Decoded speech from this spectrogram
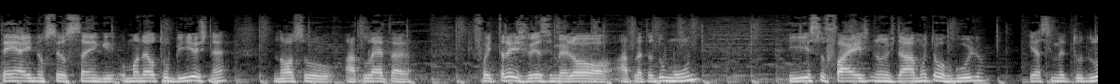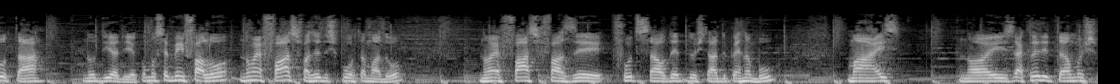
tem aí no seu sangue o Manuel Tobias, né? Nosso atleta que foi três vezes melhor atleta do mundo. E isso faz nos dar muito orgulho e, acima de tudo, lutar no dia a dia. Como você bem falou, não é fácil fazer desporto amador, não é fácil fazer futsal dentro do estado de Pernambuco, mas nós acreditamos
